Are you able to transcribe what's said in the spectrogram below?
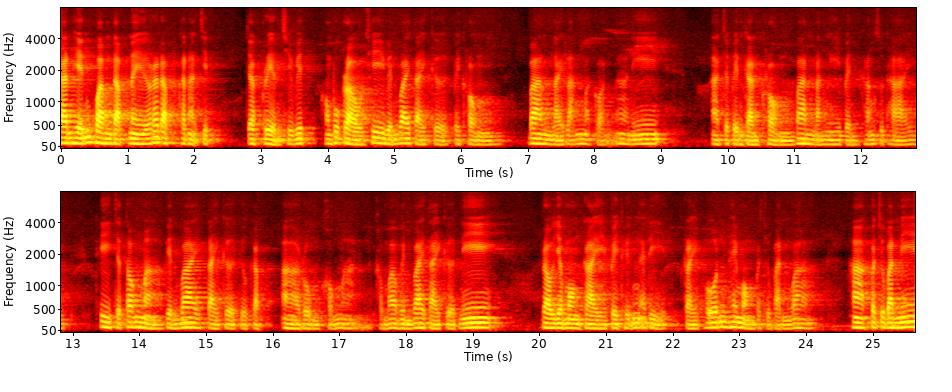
การเห็นความดับในระดับขณะจิตจะเปลี่ยนชีวิตของพวกเราที่เวียนว่ายตายเกิดไปครองบ้านหลายหลังมาก่อนหน้านี้ อาจจะเป็นการครองบ้านหลังนี้เป็นครั้งสุดท้าย ที่จะต้องมาเวียนว่ายตายเกิดอยู่กับอารมณ์ของมารคำว่าเวียนว่ายตายเกิดนี้ เราอย่ามองไกลไปถึงอดีตไกลพ้นให้มองปัจจุบันว่า หากปัจจุบันนี้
